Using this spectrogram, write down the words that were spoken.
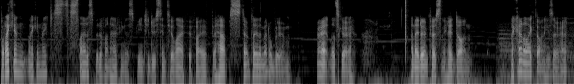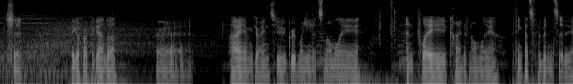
But I can I can make just the slightest bit of unhappiness be introduced into your life if I perhaps don't play the metal boom. Alright, let's go. And I don't personally hate Don. I kinda like Don, he's alright. Shit. They got propaganda. Alright. I am going to group my units normally and play kind of normally. I think that's Forbidden City.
